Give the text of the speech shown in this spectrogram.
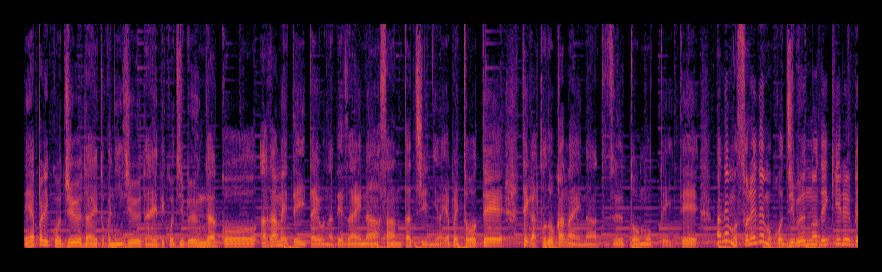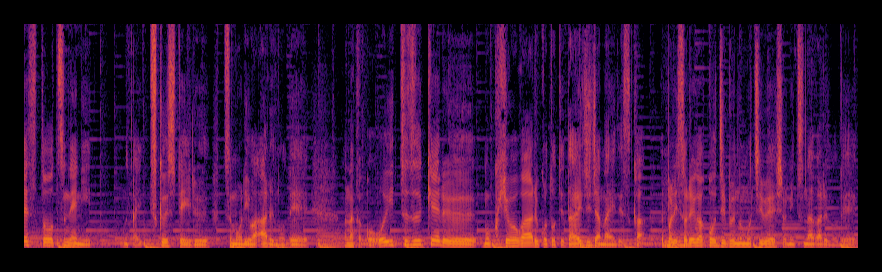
やっぱりこう10代とか20代でこう自分がこう崇めていたようなデザイナーさんたちにはやっぱり到底手が届かないなってずっと思っていて、まあ、でもそれでもこう自分のできるベストを常になんか尽くしているつもりはあるのでまあなんかこう追い続ける目標があることって大事じゃないですか。やっぱりそれがこう自分のモチベーションにつながるので、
